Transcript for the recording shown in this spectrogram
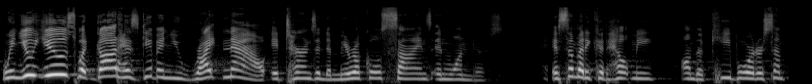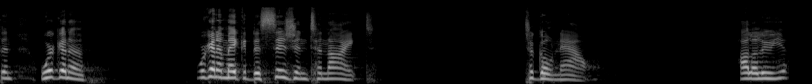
when you use what God has given you right now, it turns into miracles, signs, and wonders. If somebody could help me on the keyboard or something, we're gonna we're gonna make a decision tonight to go now. Hallelujah.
